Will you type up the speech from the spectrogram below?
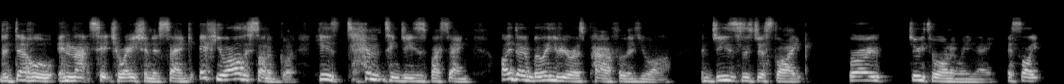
the devil in that situation is saying, if you are the Son of God, he is tempting Jesus by saying, I don't believe you're as powerful as you are. And Jesus is just like, bro, Deuteronomy, mate. It's like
